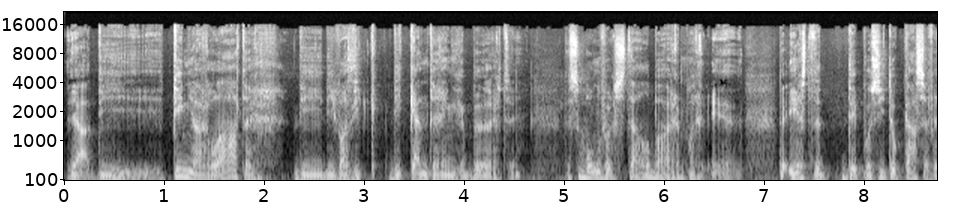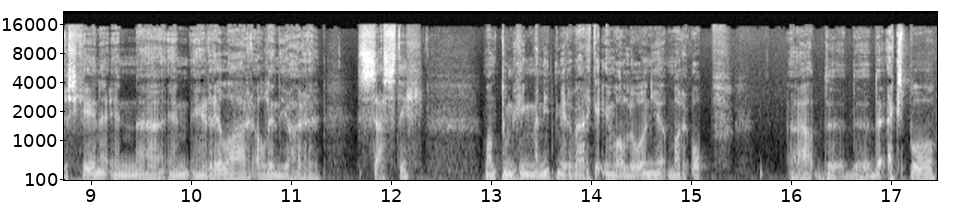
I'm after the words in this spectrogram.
ja, die, tien jaar later die, die was die, die kentering gebeurd. Hè. Dat is onvoorstelbaar. Maar uh, de eerste depositokassen verschenen in, uh, in, in Rillaar al in de jaren 60. Want toen ging men niet meer werken in Wallonië, maar op de, de, de expo,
